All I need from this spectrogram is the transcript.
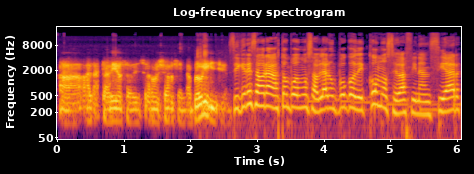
a, las tareas a desarrollarse en la provincia. Si querés ahora, Gastón, podemos hablar un poco de cómo se va a financiar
